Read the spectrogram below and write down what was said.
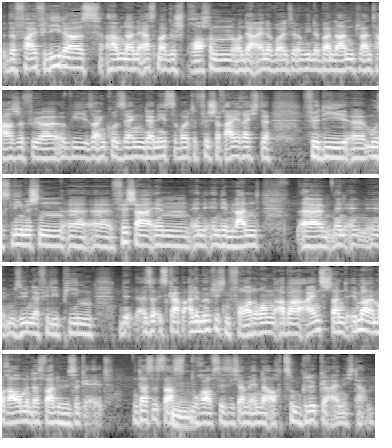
The Five Leaders haben dann erstmal gesprochen und der eine wollte irgendwie eine Bananenplantage für irgendwie seinen Cousin, der nächste wollte Fischereirechte für die äh, muslimischen äh, äh, Fischer im, in, in dem Land. Äh, in, in, im Süden der Philippinen. Also es gab alle möglichen Forderungen, aber eins stand immer im Raum und das war Lösegeld. Und das ist das, mhm. worauf sie sich am Ende auch zum Glück geeinigt haben.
